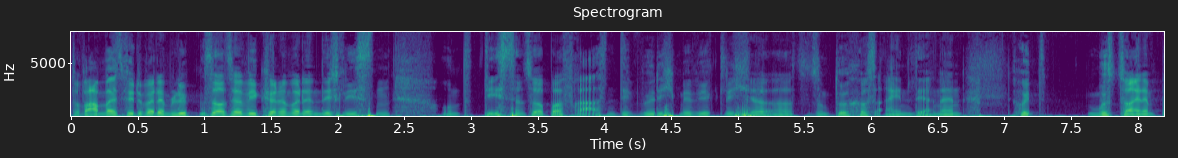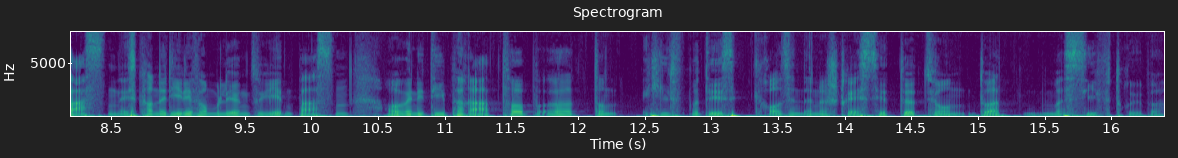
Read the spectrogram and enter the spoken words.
Da waren wir jetzt wieder bei dem Lückensatz, ja, wie können wir denn das schließen? Und das sind so ein paar Phrasen, die würde ich mir wirklich äh, sozusagen durchaus einlernen. Halt muss zu einem passen. Es kann nicht jede Formulierung zu jedem passen, aber wenn ich die parat habe, äh, dann hilft mir das gerade in einer Stresssituation dort massiv drüber.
